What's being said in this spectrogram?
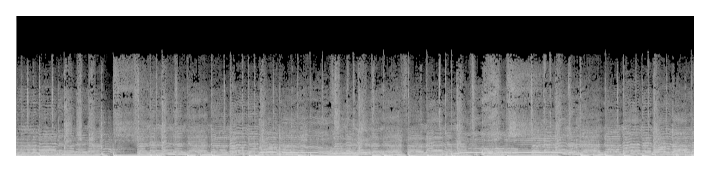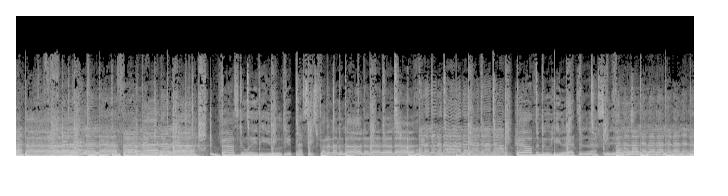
Hail the new year, lads and lasses. La la la la la la la la.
